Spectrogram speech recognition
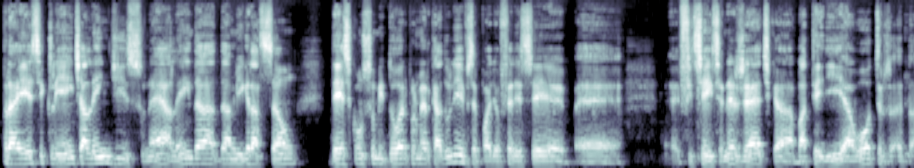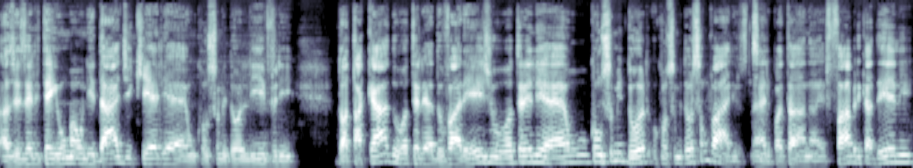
para esse cliente, além disso, né? além da, da migração desse consumidor para o Mercado Livre. Você pode oferecer é, eficiência energética, bateria, outros. Às vezes ele tem uma unidade que ele é um consumidor livre do atacado, outro ele é do varejo, outro ele é o consumidor. O consumidor são vários, né? Ele pode estar na fábrica dele,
